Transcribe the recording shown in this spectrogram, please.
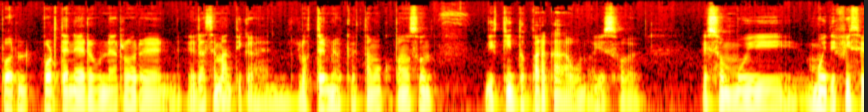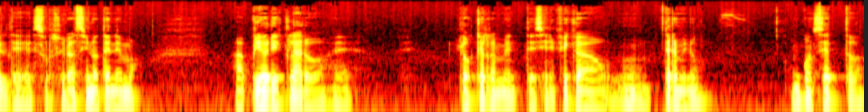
por, tener un error en, la semántica. Los términos que estamos ocupando son distintos para cada uno y eso, eso es muy, muy difícil de solucionar si no tenemos a priori claro eh, lo que realmente significa un término, un concepto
